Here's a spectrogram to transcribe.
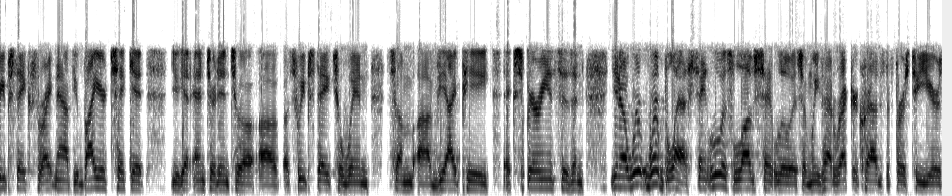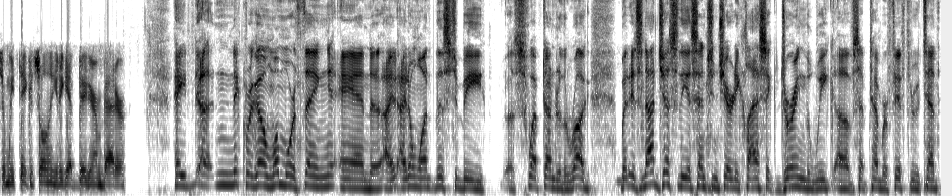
sweepstakes right now. If you buy your ticket, you get entered into a, a, a sweepstakes to win some uh, VIP experiences. And you know, we're we're blessed. St. Louis loves St. Louis, and we've had record crowds the first two years, and we think it's only going to get bigger and better. Hey, uh, Nick Ragone, one more thing, and uh, I, I, don't want this to be uh, swept under the rug, but it's not just the Ascension Charity Classic during the week of September 5th through 10th.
